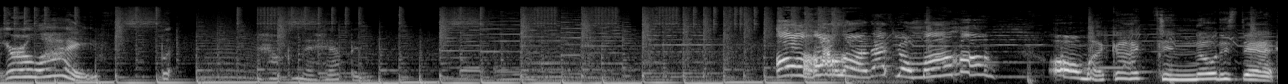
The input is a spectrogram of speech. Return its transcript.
You're alive. But how can that happen? Oh, hold on. That's your mama? Oh my god, didn't notice that.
